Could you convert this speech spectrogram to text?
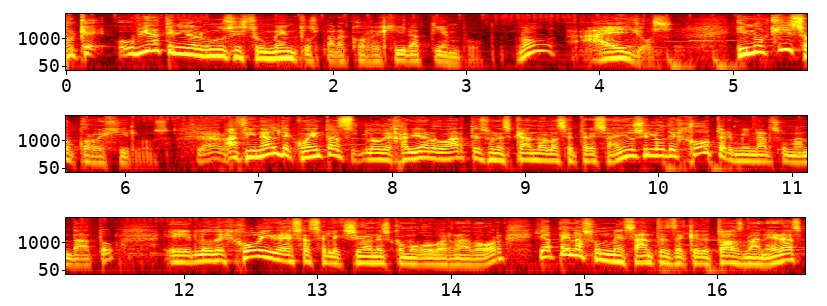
Porque hubiera tenido algunos instrumentos para corregir a tiempo, ¿no? A ellos. Y no quiso corregirlos. A final de cuentas, lo de Javier Duarte es un escándalo hace tres años y lo dejó terminar su mandato. eh, lo dejó ir a esas elecciones como gobernador y apenas un mes antes de que de todas maneras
